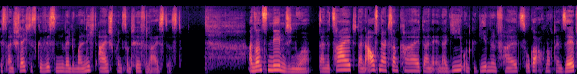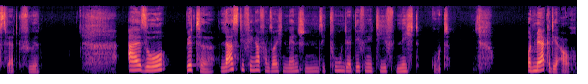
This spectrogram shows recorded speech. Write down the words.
ist ein schlechtes Gewissen, wenn du mal nicht einspringst und Hilfe leistest. Ansonsten nehmen sie nur deine Zeit, deine Aufmerksamkeit, deine Energie und gegebenenfalls sogar auch noch dein Selbstwertgefühl. Also bitte lass die Finger von solchen Menschen, sie tun dir definitiv nicht gut. Und merke dir auch,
